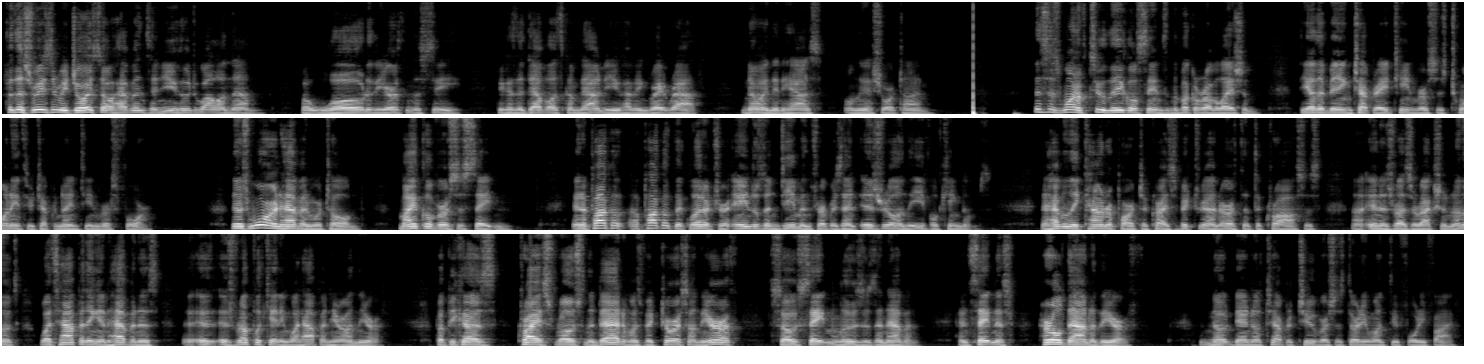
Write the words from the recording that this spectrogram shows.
For this reason rejoice, O heavens, and you who dwell on them. But woe to the earth and the sea, because the devil has come down to you, having great wrath, knowing that he has only a short time. This is one of two legal scenes in the book of Revelation, the other being chapter 18, verses 20 through chapter 19, verse 4. There's war in heaven, we're told. Michael versus Satan. In apocalyptic literature, angels and demons represent Israel and the evil kingdoms. The heavenly counterpart to Christ's victory on earth at the cross is uh, in his resurrection. In other words, what's happening in heaven is, is, is replicating what happened here on the earth. But because Christ rose from the dead and was victorious on the earth, so Satan loses in heaven. And Satan is hurled down to the earth. Note Daniel chapter 2, verses 31 through 45.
